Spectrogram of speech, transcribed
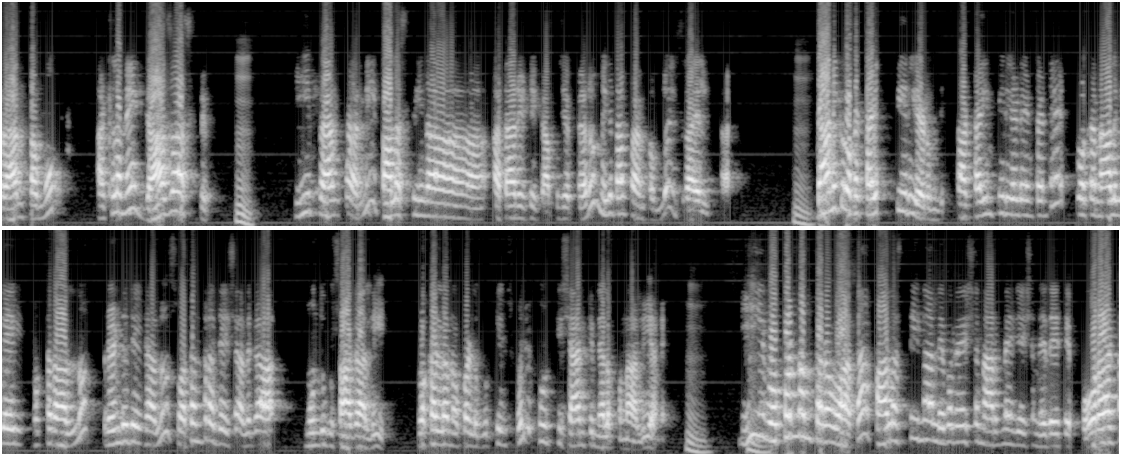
ప్రాంతము అట్లనే గాజా స్ట్రిప్. ఈ ప్రాంతాన్ని పాలస్తీనా అథారిటీకి అప్పచెప్పారు మిగతా ప్రాంతంలో ఇజ్రాయెల్. ఉమ్, దానికి ఒక టైం పీరియడ్ ఉంది. ఆ టైం పీరియడ్ ఏంటంటే ఒక నాలుగైదు సంవత్సరాల్లో రెండు దేశాలు స్వతంత్ర దేశాలుగా ముందుకు సాగాలి. ఒకళ్ళనొకళ్ళు గుర్తించుకొని పూర్తి శాంతి నెలకొనాలి అని. ఈ ఒప్పందం తర్వాత పాలస్తీనా లిబరేషన్ ఆర్గనైజేషన్ ఏదైతే పోరాట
